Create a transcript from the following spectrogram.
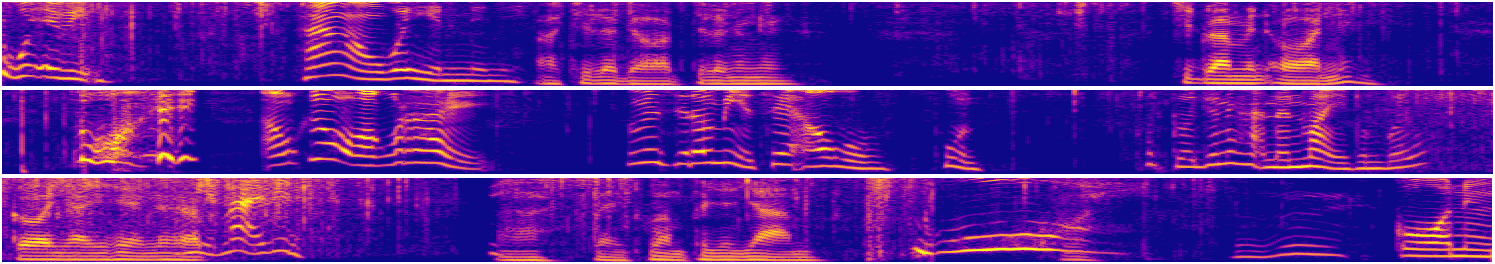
อุ้ยไอ้วิห้างเอาบ่เห็นนี่นี่เอาทีละดอกทีละหนึ่งหนึ่งคิดว่ามันอ่อนนี่ โอ้ยเอาคือเอาออกบ่ได้มันเป็นสิเรามีดใส่เอาบ่พุ่นมันเกิดอยู่ในหันนั้นใหม่พุ่นเบิ่งกอใหญ่แห้งนะครับมีดมาไอ้วินอ่าใส่ความพยายามโอ้ยกอหนึ่ง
